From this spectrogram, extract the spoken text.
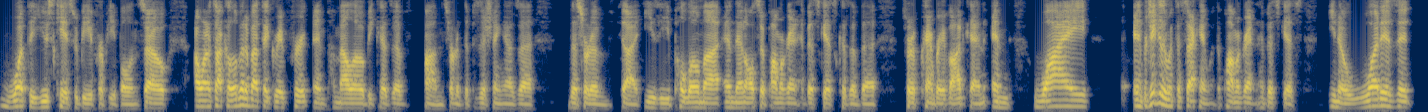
what the use case would be for people. And so I want to talk a little bit about the grapefruit and pomelo because of um, sort of the positioning as a the sort of uh, easy paloma, and then also pomegranate hibiscus because of the sort of cranberry vodka, and, and why, in particular with the second, with the pomegranate hibiscus, you know, what is it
